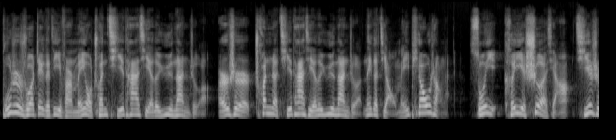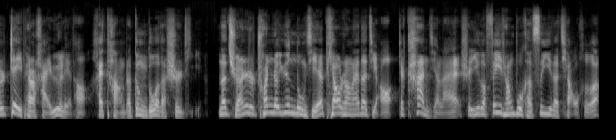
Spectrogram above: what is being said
不是说这个地方没有穿其他鞋的遇难者，而是穿着其他鞋的遇难者那个脚没飘上来。所以可以设想，其实这片海域里头还躺着更多的尸体。那全是穿着运动鞋飘上来的脚，这看起来是一个非常不可思议的巧合。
